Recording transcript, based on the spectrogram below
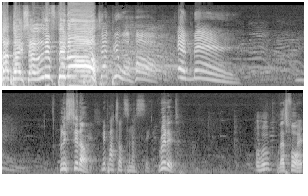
that there is a lifting up. Amen. Please sit down. Read it. Mm-hmm. Verse 4.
